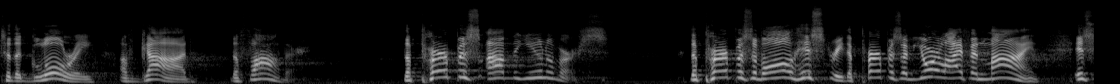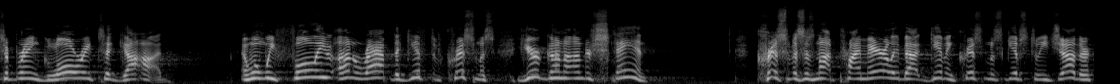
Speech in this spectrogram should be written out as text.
to the glory of God the Father. The purpose of the universe the purpose of all history, the purpose of your life and mine, is to bring glory to God. And when we fully unwrap the gift of Christmas, you're going to understand. Christmas is not primarily about giving Christmas gifts to each other.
